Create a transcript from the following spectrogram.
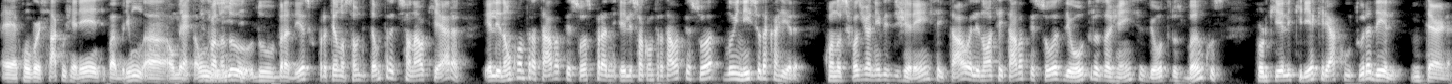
é, conversar com o gerente para abrir um, a, aumentar é, um falando do, do Bradesco para ter noção de tão tradicional que era ele não contratava pessoas para ele só contratava pessoa no início da carreira. Quando se fosse já níveis de gerência e tal ele não aceitava pessoas de outras agências de outros bancos porque ele queria criar a cultura dele interna.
